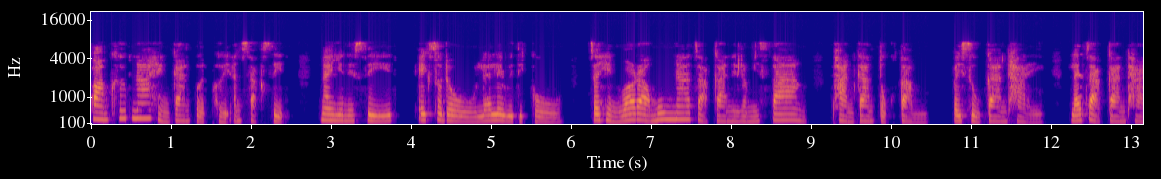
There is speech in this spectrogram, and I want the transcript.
ความคืบหน้าแห่งการเปิดเผยอันศักดิ์สิทธิ์ ในเยเนซีส เอ็กโซโด และเลวิติโก จะเห็นว่าเรามุ่งหน้าจากการเนรมิตสร้าง ผ่านการตกต่ำ ไปสู่การไถ่ และจากการไถ่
